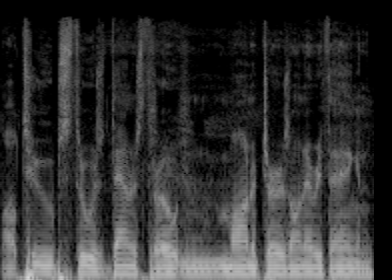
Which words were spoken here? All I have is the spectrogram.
all tubes through his down his throat and monitors on everything, and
